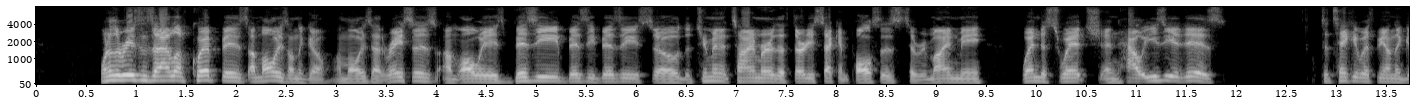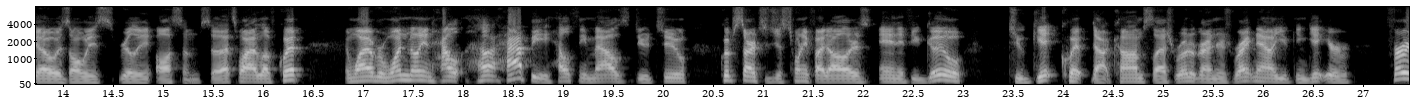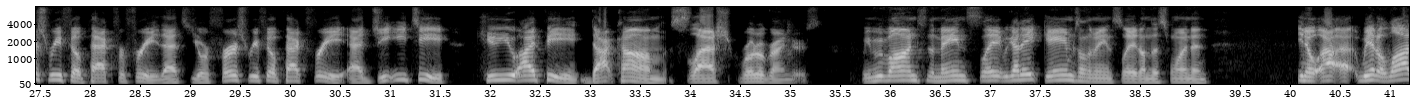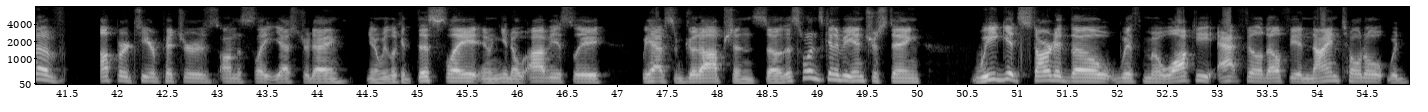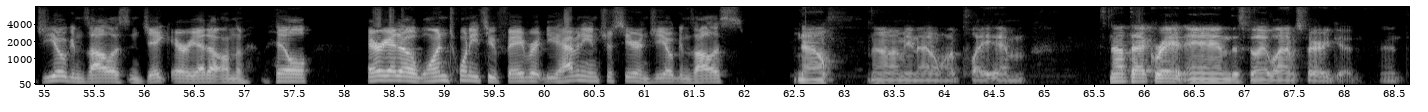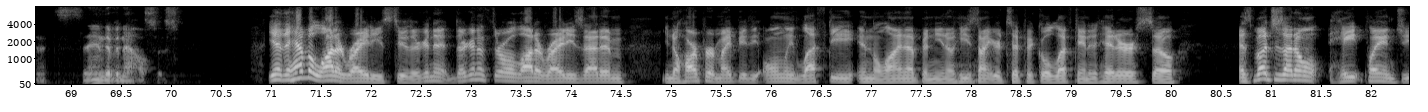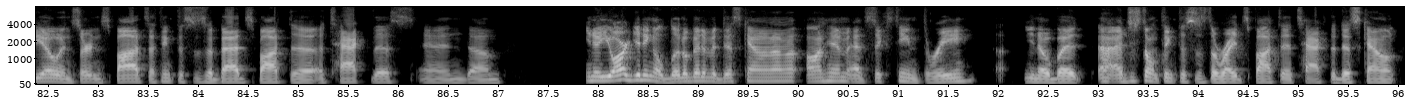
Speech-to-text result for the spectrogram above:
One of the reasons that I love Quip is I'm always on the go. I'm always at races. I'm always busy, busy, busy. So the two minute timer, the 30 second pulses to remind me when to switch and how easy it is to take it with me on the go is always really awesome. So that's why I love Quip and why over 1 million ha- ha- happy, healthy mouths do too. Quip starts at just $25. And if you go to getquip.com slash rotogrinders right now, you can get your first refill pack for free. That's your first refill pack free at getquip.com slash rotogrinders. We move on to the main slate. We got eight games on the main slate on this one. And, you know, I, we had a lot of upper tier pitchers on the slate yesterday. You know, we look at this slate and, you know, obviously we have some good options. So this one's going to be interesting. We get started though with Milwaukee at Philadelphia, nine total with Gio Gonzalez and Jake Arrieta on the hill. Arrieta, 122 favorite. Do you have any interest here in Gio Gonzalez? No, no. I mean, I don't want to play him. It's not that great, and this Philly lineup's very good. And that's the end of analysis. Yeah, they have a lot of righties too. They're gonna they're gonna throw a lot of righties at him. You know, Harper might be the only lefty in the lineup, and you know he's not your typical left-handed hitter. So, as much as I don't hate playing Gio in certain spots, I think this is a bad spot to attack this. And um, you know, you are getting a little bit of a discount on on him at sixteen three. Uh, you know, but I just don't think this is the right spot to attack the discount.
